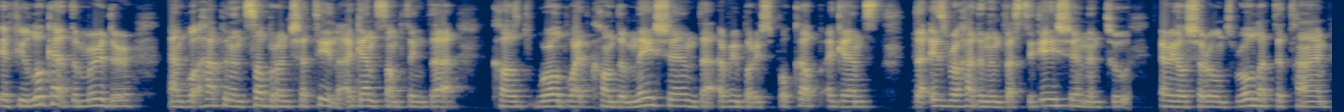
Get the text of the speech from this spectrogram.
If you look at the murder and what happened in Sabra and Shatila, again, something that caused worldwide condemnation, that everybody spoke up against, that Israel had an investigation into Ariel Sharon's role at the time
